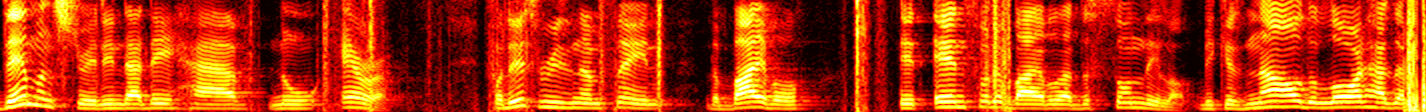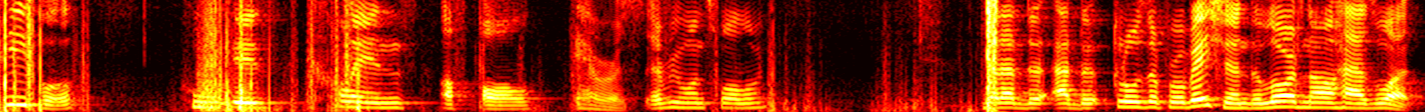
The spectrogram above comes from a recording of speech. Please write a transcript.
Demonstrating that they have no error. For this reason, I'm saying the Bible, it ends for the Bible at the Sunday law. Because now the Lord has a people who is cleansed of all errors. Everyone's following? But at the, at the close of probation, the Lord now has what?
